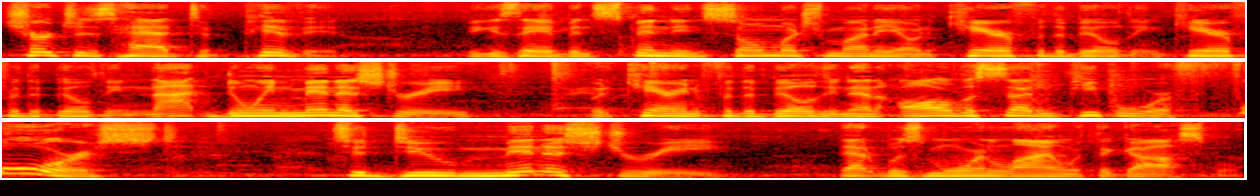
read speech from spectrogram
churches had to pivot because they had been spending so much money on care for the building, care for the building, not doing ministry, but caring for the building. And all of a sudden, people were forced to do ministry that was more in line with the gospel.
